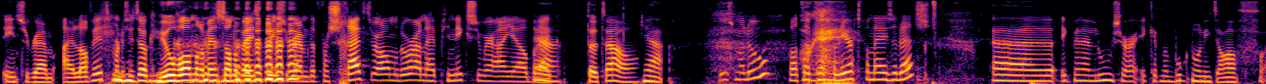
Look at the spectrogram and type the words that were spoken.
Instagram, I love it. Maar er zitten ook heel veel andere mensen dan opeens op Instagram. Dat verschuift weer allemaal door en dan heb je niks meer aan jouw bereik. Ja, totaal. Ja. Dus Malou, wat heb je geleerd van deze les? Eh, ik ben een loser. Ik heb mijn boek nog niet af. Eh,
